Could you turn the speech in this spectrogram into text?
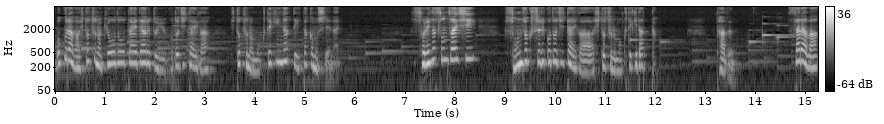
僕らが一つの共同体であるということ自体が一つの目的になっていったかもしれない。それが存在し、存続すること自体が一つの目的だった。多分。サラは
